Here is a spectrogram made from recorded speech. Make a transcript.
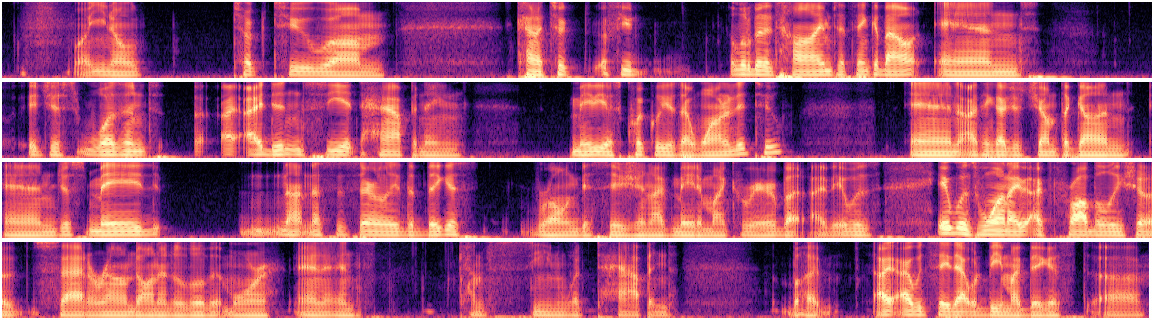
you know, took to um, kind of took a few a little bit of time to think about, and it just wasn't. I, I didn't see it happening maybe as quickly as I wanted it to, and I think I just jumped the gun and just made not necessarily the biggest wrong decision I've made in my career, but I, it was it was one I, I, probably should have sat around on it a little bit more and and kind of seen what happened. But I, I would say that would be my biggest uh,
